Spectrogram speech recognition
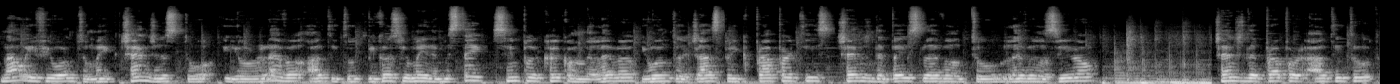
Now if you want to make changes to your level altitude because you made a mistake, simply click on the level you want to adjust, click properties, change the base level to level 0, change the proper altitude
